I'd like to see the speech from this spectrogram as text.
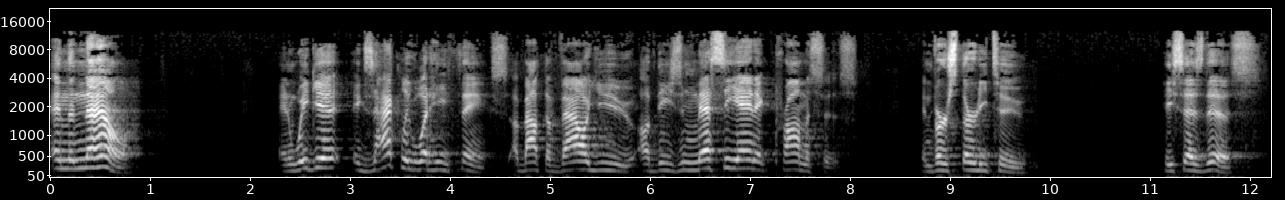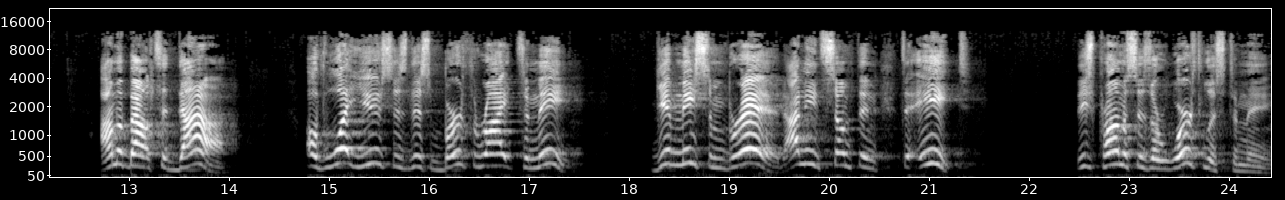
and the now. And we get exactly what he thinks about the value of these messianic promises. In verse 32, he says this I'm about to die. Of what use is this birthright to me? Give me some bread. I need something to eat. These promises are worthless to me.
